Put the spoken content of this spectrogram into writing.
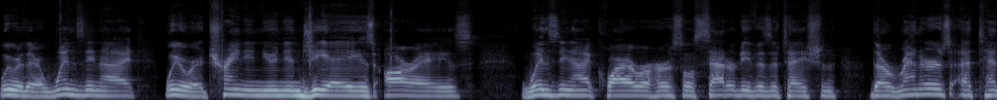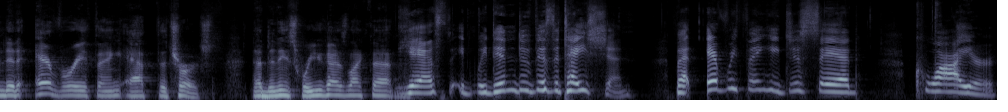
we were there Wednesday night, we were at training union, GAs, RAs, Wednesday night choir rehearsal, Saturday visitation. The Renners attended everything at the church. Now, Denise, were you guys like that? Yes, we didn't do visitation, but everything he just said choir,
